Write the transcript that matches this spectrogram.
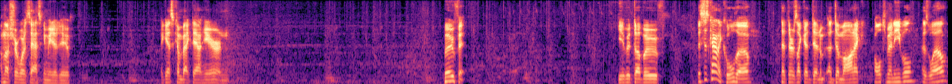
I'm not sure what it's asking me to do. I guess come back down here and move it. Give it the boof. This is kind of cool though, that there's like a, de- a demonic ultimate evil as well.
